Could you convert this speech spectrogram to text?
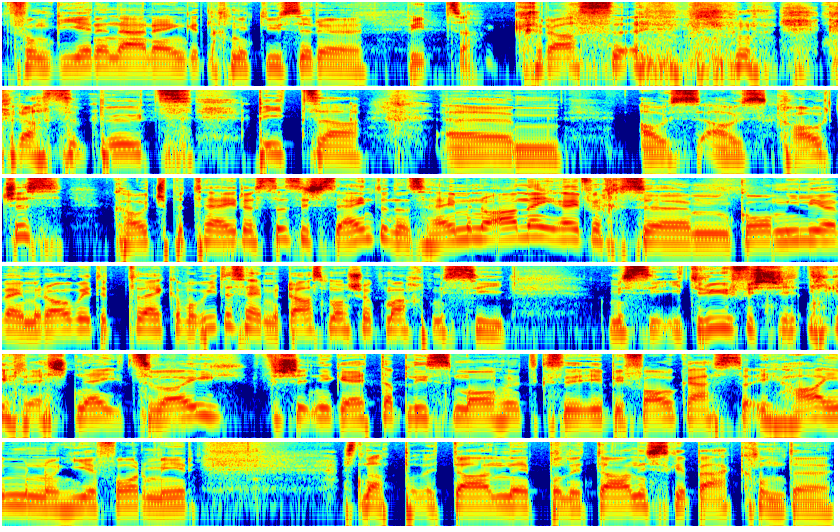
fungieren dann eigentlich mit unserer Pizza. krassen, krassen Pilz, Pizza ähm, als, als Coaches, Coach Potatoes, das ist das eine und das haben wir noch. Ah nein, einfach das ähm, Go-Milieu wollen wir auch wieder pflegen, wobei das haben wir das mal schon gemacht, wir sind, wir sind in drei verschiedenen Rest, nein, in zwei verschiedenen Etablissements heute gewesen. ich bin voll gegessen, ich habe immer noch hier vor mir ein Napoletan nepoletanisches Gebäck und äh,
